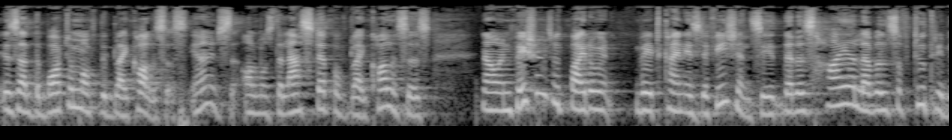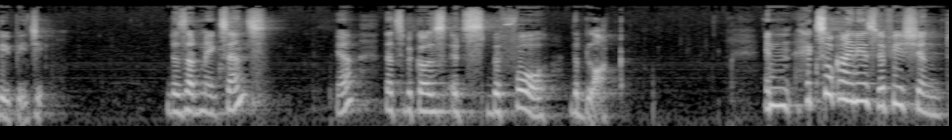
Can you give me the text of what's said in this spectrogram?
is at the bottom of the glycolysis. Yeah, it's almost the last step of glycolysis now, in patients with pyruvate kinase deficiency, there is higher levels of 2,3-BPG. Does that make sense? Yeah? That's because it's before the block. In hexokinase deficient,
